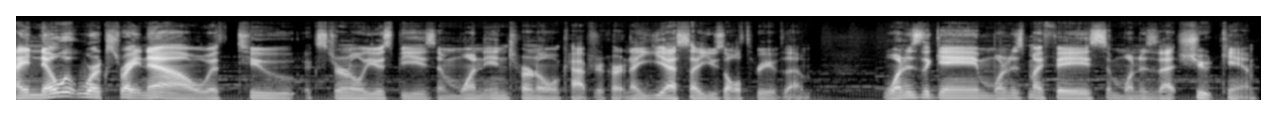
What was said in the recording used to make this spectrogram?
I know it works right now with two external USBs and one internal capture card. Now, yes, I use all three of them. One is the game, one is my face, and one is that shoot cam.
